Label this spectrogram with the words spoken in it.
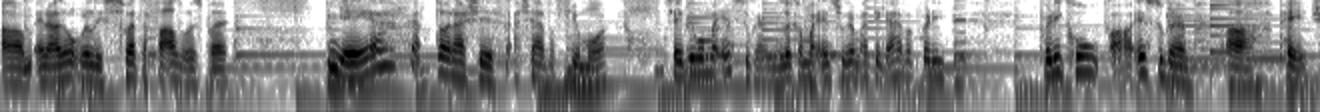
um, and I don't really sweat the followers, but yeah, I thought I should I should have a few more. Same thing with my Instagram. You look on my Instagram, I think I have a pretty pretty cool uh, Instagram uh, page.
